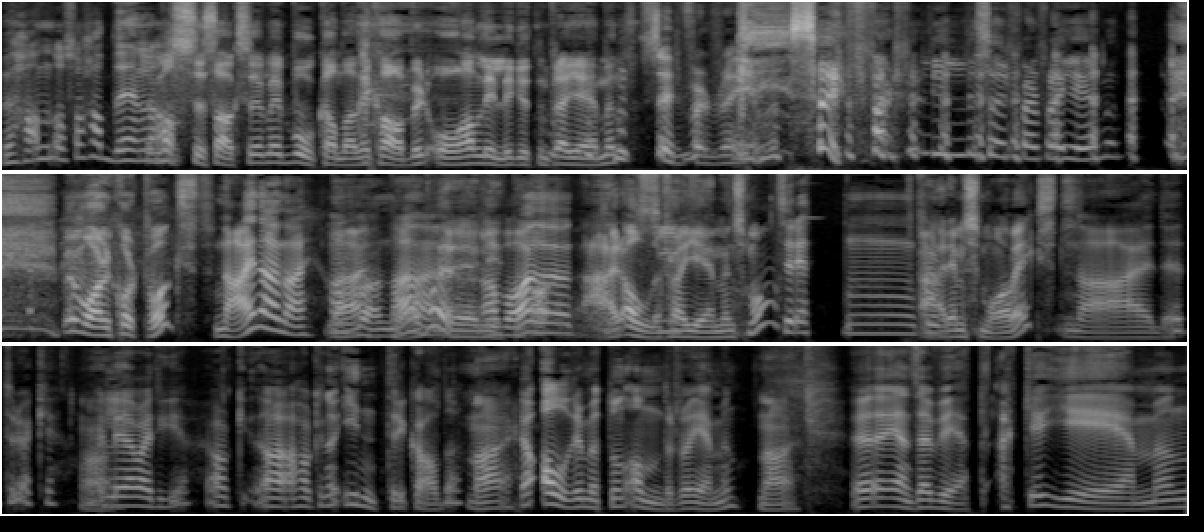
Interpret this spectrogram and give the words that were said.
Men han også hadde en Masse saksør med bokhandelen i Kabul og han lille gutten fra Jemen. surfer fra Jemen. Surferen, lille surferen fra Jemen. Men var han kortvokst? Nei, nei, nei. Han Nei, var, han nei, var. Han var, eh, er alle fra Jemen små? 13 Er de små av vekst? Nei, det tror jeg ikke. Nei. Eller jeg veit ikke. Jeg har, jeg har ikke noe inntrykk av det. Nei. Jeg har aldri møtt noen andre fra Jemen. Nei. Eh, Det eneste jeg vet, er ikke Jemen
